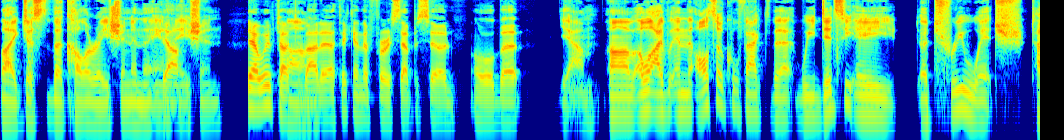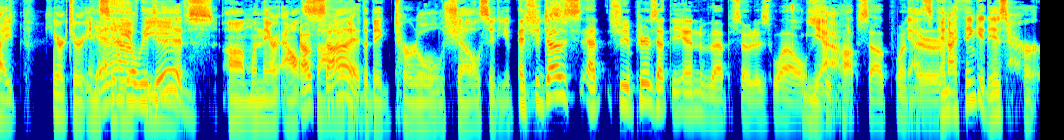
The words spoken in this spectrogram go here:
like just the coloration and the animation. Yeah, we've talked Um, about it. I think in the first episode a little bit. Yeah. Um. Well, I and also cool fact that we did see a a tree witch type character in City Yeah, of we did. Um, when they're outside, Outside. of the big turtle shell City of And she does. At, she appears at the end of the episode as well. she Yeah. pops up when Yes, they're. and I think it is her.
